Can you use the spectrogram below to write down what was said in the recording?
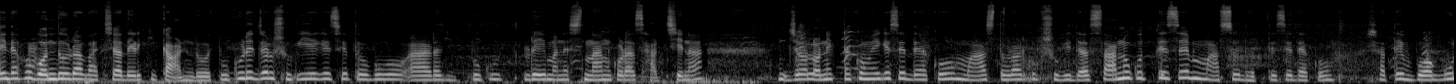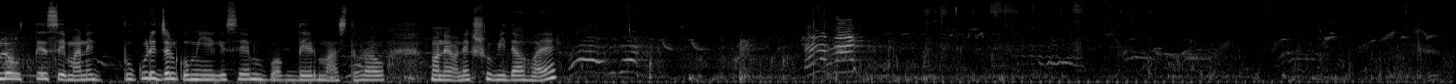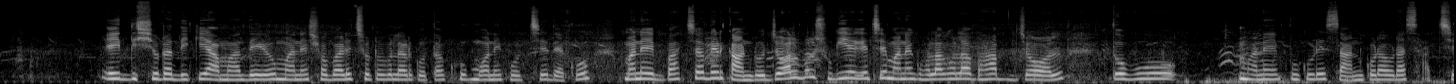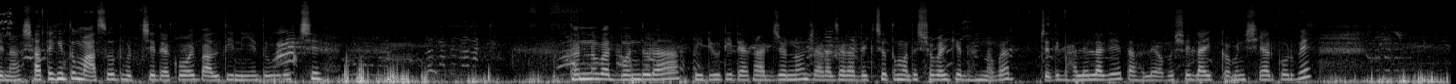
এই দেখো বন্ধুরা, বাচ্চাদের কি কাণ্ড। পুকুরের জল শুকিয়ে গেছে, তবুও আর পুকুরে মানে স্নান করা ছাড়ছে না। জল অনেকটা কমে গেছে, দেখো মাছ ধরার খুব সুবিধা। স্নানও করতেছে, মাছও ধরতেছে, দেখো। সাথে বকগুলো উঠতেছে মানে পুকুরের জল কমিয়ে গেছে, বকদের মাছ ধরাও মানে অনেক সুবিধা হয়। এই দৃশ্যটা দেখে আমাদেরও মানে সবারই ছোটোবেলার কথা খুব মনে পড়ছে, দেখো। মানে বাচ্চাদের কাণ্ড, জল বল শুকিয়ে গেছে মানে ঘোলা ঘোলা ভাব, জল। তবুও মানে পুকুরে স্নান করা ওরা ছাড়ছে না। সাথে কিন্তু মাছও ধরছে, দেখো, ওই বালতি নিয়ে দৌড়চ্ছে। ধন্যবাদ বন্ধুরা ভিডিওটি দেখার জন্য। যারা যারা দেখছ তোমাদের সবাইকে ধন্যবাদ। যদি ভালো লাগে তাহলে অবশ্যই লাইক কমেন্ট শেয়ার করবে।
